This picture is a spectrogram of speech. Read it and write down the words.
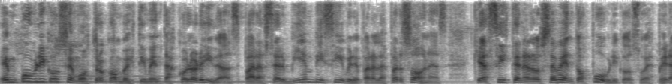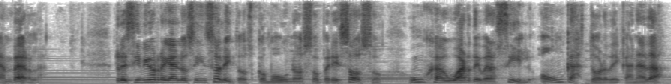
En público se mostró con vestimentas coloridas para ser bien visible para las personas que asisten a los eventos públicos o esperan verla. Recibió regalos insólitos como un oso perezoso, un jaguar de Brasil o un castor de Canadá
